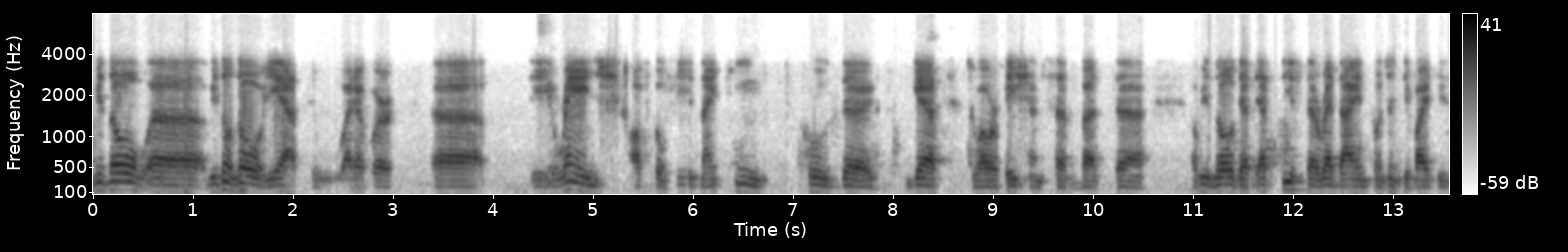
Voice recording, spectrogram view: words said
we know, we don't know yet whatever the range of COVID-19 could uh, get to our patients, uh, but uh, we know that at least the red eye and conjunctivitis,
